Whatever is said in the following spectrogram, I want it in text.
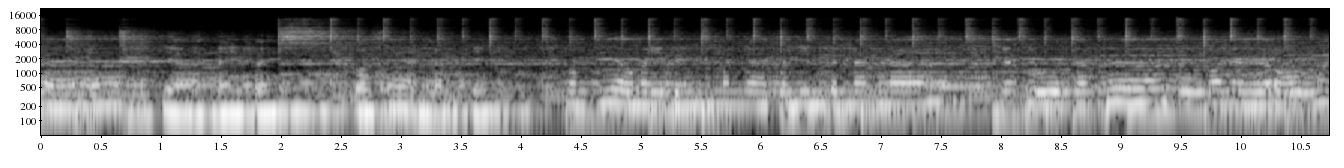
ราอยากได้แฟนก็แสนลำเค็ญผมเที่ยวไม่เป็นมันอยากเป็นยินเป็นนักหนาอยากพูดกับเธอก็เนอออกมา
